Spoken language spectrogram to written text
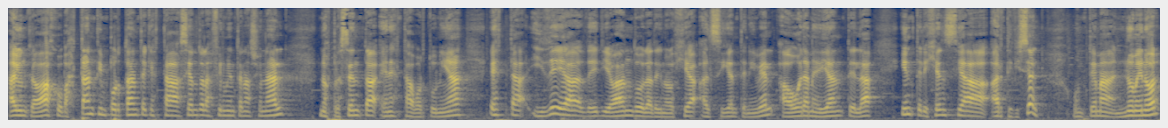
hay un trabajo bastante importante que está haciendo la firma internacional. Nos presenta en esta oportunidad esta idea de ir llevando la tecnología al siguiente nivel, ahora mediante la inteligencia artificial. Un tema no menor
